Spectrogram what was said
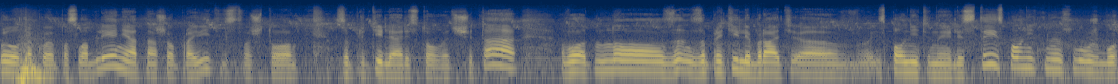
Было такое послабление от нашего правительства, что запретили арестовывать счета, вот, но за- запретили брать э, исполнительные листы, исполнительную службу.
